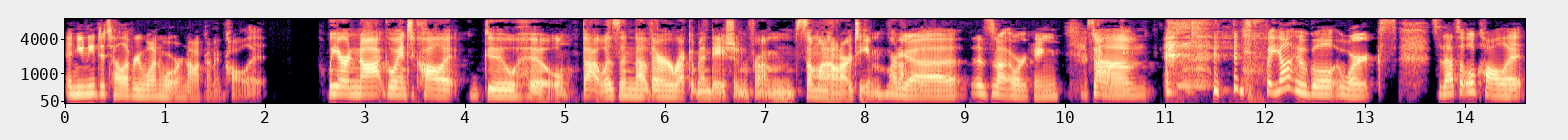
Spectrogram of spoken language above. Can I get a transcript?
And you need to tell everyone what we're not going to call it. We are not going to call it Goo Who. That was another recommendation from someone on our team. We're not yeah, it's not working. It's not working. Um, but Yahoogle works. So that's what we'll call it.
